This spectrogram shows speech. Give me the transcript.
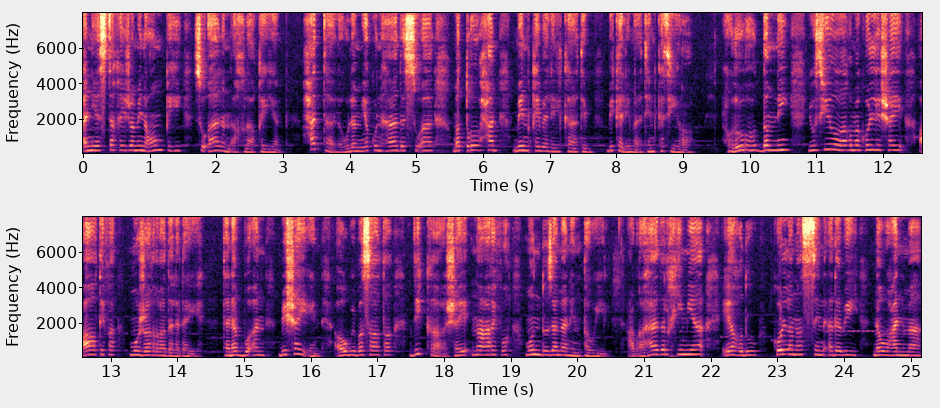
أن يستخرج من عمقه سؤالا أخلاقيا حتى لو لم يكن هذا السؤال مطروحا من قبل الكاتب بكلمات كثيرة. حضوره الضمني يثير رغم كل شيء عاطفة مجرده لديه. تنبؤا بشيء أو ببساطة ذكرى شيء نعرفه منذ زمن طويل. عبر هذا الخيمياء يغدو كل نص أدبي نوعا ما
